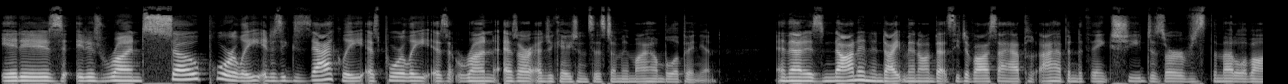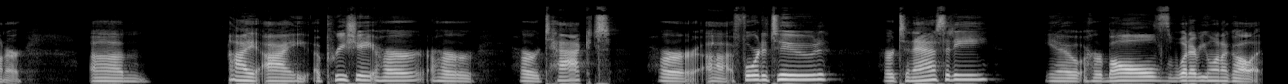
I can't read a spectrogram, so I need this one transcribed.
It is it is run so poorly. It is exactly as poorly as run as our education system, in my humble opinion. And that is not an indictment on Betsy DeVos. I, hap- I happen to think she deserves the Medal of Honor. Um, I I appreciate her her her tact, her uh, fortitude, her tenacity, you know, her balls, whatever you want to call it.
